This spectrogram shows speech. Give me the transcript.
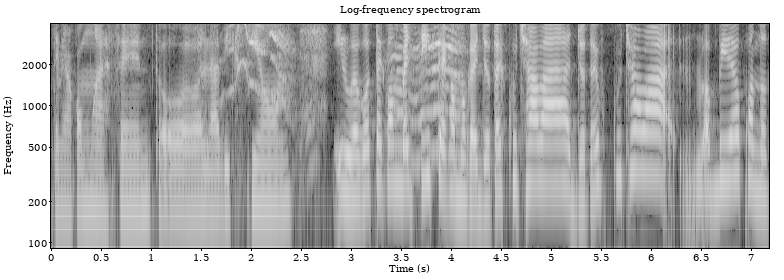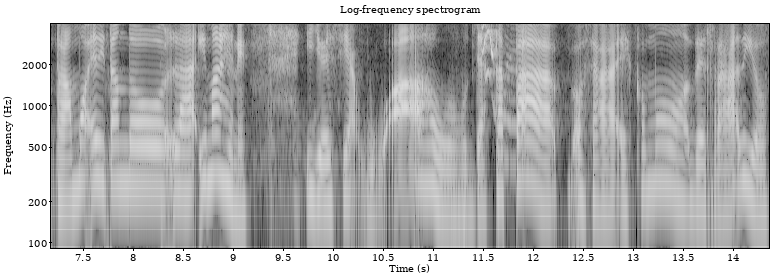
tenía como un acento, la dicción. Y luego te convertiste como que yo te escuchaba, yo te escuchaba los videos cuando estábamos editando las imágenes. Y yo decía, wow, ya estás para, o sea, es como de radio.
